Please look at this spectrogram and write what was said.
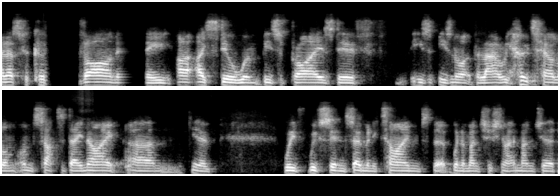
And as for Cavani, I, I still wouldn't be surprised if he's he's not at the Lowry Hotel on, on Saturday night. Um, you know we've we've seen so many times that when a Manchester United manager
